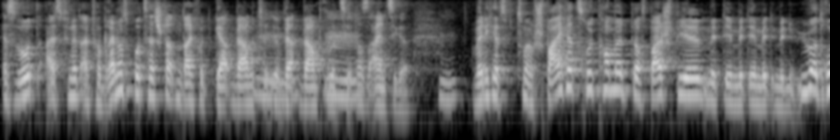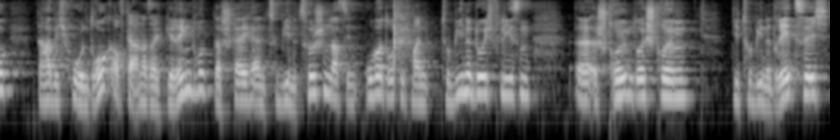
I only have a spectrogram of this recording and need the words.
es wird, es findet ein Verbrennungsprozess statt und dadurch wird Wärme, mhm. Wärme produziert. Mhm. Das ist das Einzige. Mhm. Wenn ich jetzt zu meinem Speicher zurückkomme, das Beispiel mit dem, mit dem, mit dem, mit dem Überdruck, da habe ich hohen Druck, auf der anderen Seite geringen Druck, da stelle ich eine Turbine zwischen, lasse den Oberdruck durch meine Turbine durchfließen, äh, strömen, durchströmen, die Turbine dreht sich,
